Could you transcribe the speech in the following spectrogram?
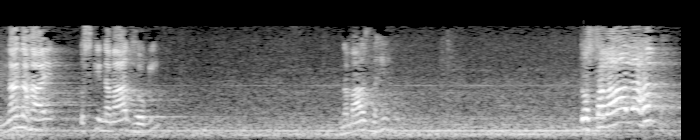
نہ نہائے، اس کی نماز ہوگی؟ نماز نہیں ہوگی۔ تو سوال اہم ہے۔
